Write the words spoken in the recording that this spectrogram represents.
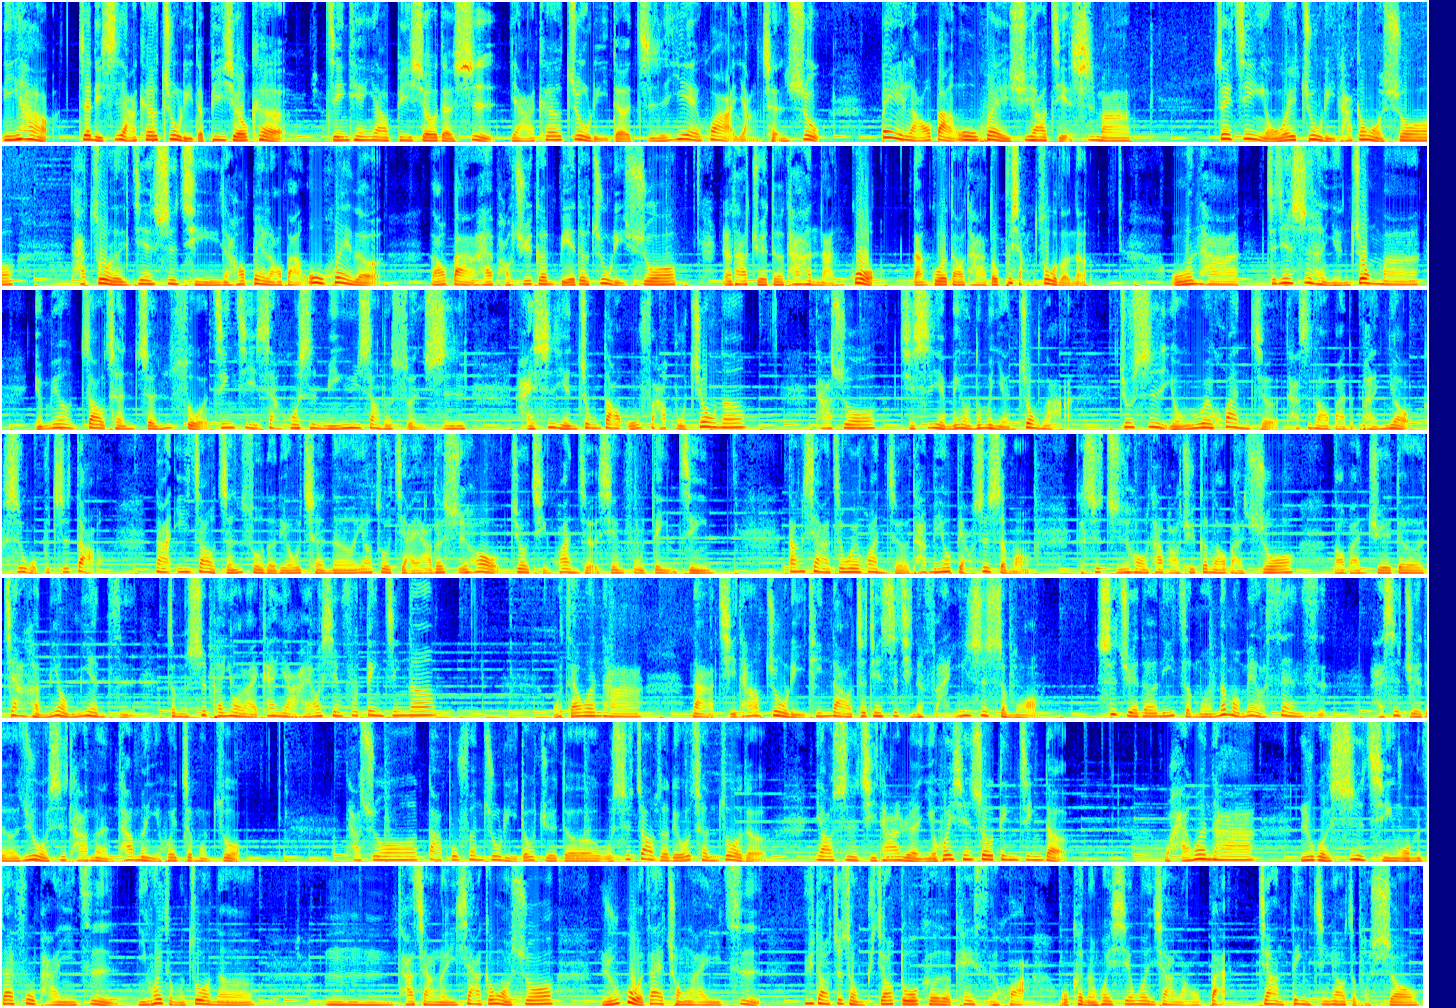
你好，这里是牙科助理的必修课。今天要必修的是牙科助理的职业化养成术。被老板误会需要解释吗？最近有位助理，他跟我说，他做了一件事情，然后被老板误会了。老板还跑去跟别的助理说，让他觉得他很难过，难过到他都不想做了呢。我问他这件事很严重吗？有没有造成诊所经济上或是名誉上的损失？还是严重到无法补救呢？他说：“其实也没有那么严重啦，就是有一位患者，他是老板的朋友，可是我不知道。那依照诊所的流程呢，要做假牙的时候，就请患者先付定金。当下这位患者他没有表示什么，可是之后他跑去跟老板说，老板觉得这样很没有面子。”怎么是朋友来看牙还要先付定金呢？我再问他，那其他助理听到这件事情的反应是什么？是觉得你怎么那么没有 sense，还是觉得如果是他们，他们也会这么做？他说，大部分助理都觉得我是照着流程做的，要是其他人也会先收定金的。我还问他，如果事情我们再复盘一次，你会怎么做呢？嗯，他想了一下，跟我说：“如果再重来一次，遇到这种比较多科的 case 的话，我可能会先问一下老板，这样定金要怎么收。”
